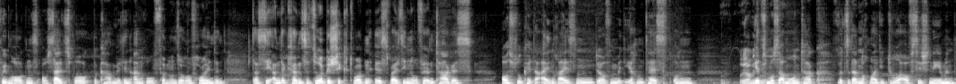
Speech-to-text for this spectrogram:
Frühmorgens aus Salzburg bekamen wir den Anruf von unserer Freundin, dass sie an der Grenze zurückgeschickt worden ist, weil sie nur für einen Tagesausflug hätte einreisen dürfen mit ihrem Test. Und ja, jetzt muss sie am Montag, wird sie dann nochmal die Tour auf sich nehmen.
